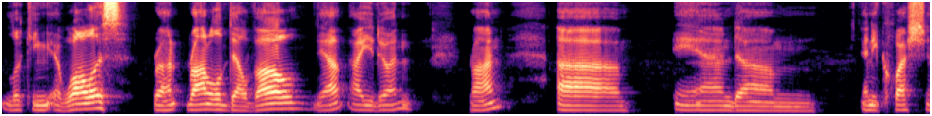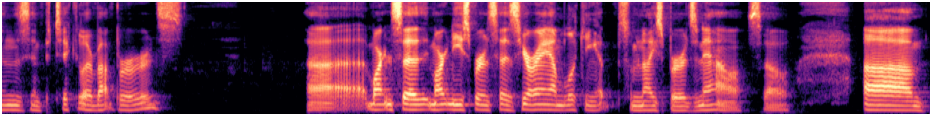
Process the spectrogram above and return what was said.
looking at Wallace, Ron, Ronald Delvaux. Yeah, how you doing? Ron. Uh, and um, any questions in particular about birds? Uh, Martin says Martin Eastburn says, "Here I am looking at some nice birds now." So, um,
